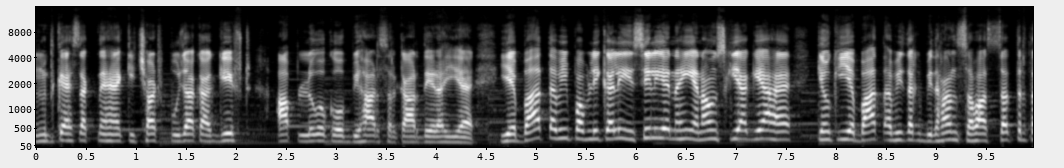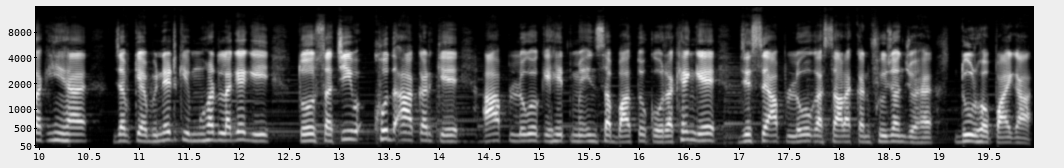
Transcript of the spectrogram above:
कह सकते हैं कि छठ पूजा का गिफ्ट आप लोगों को बिहार सरकार दे रही है। ये बात अभी पब्लिकली इसीलिए नहीं अनाउंस किया गया है, क्योंकि ये बात अभी तक विधानसभा सत्र तक ही है। जब कैबिनेट की मुहर लगेगी तो सचिव खुद आकर के आप लोगों के हित में इन सब बातों को रखेंगे। जिससे आप लोगों का सारा कन्फ्यूज़न जो है दूर हो पाएगा।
